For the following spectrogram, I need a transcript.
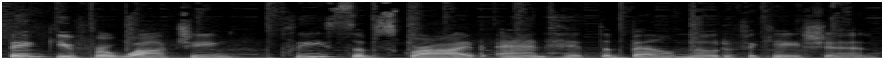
Thank you for watching. Please subscribe and hit the bell notification.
